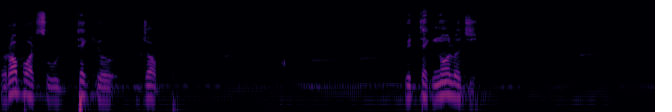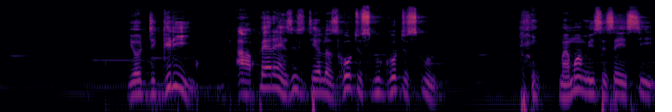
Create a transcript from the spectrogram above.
Robots will take your job with technology. Your degree, our parents used to tell us, go to school, go to school. My mom used to say, see,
